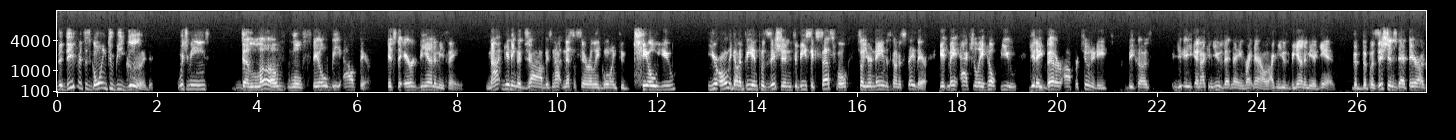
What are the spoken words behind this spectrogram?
the defense is going to be good, which means the love will still be out there. It's the Eric Bieniemy thing. Not getting a job is not necessarily going to kill you. You're only going to be in position to be successful, so your name is going to stay there it may actually help you get a better opportunity because, and I can use that name right now. I can use Bieniemy again. The, the positions that there are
